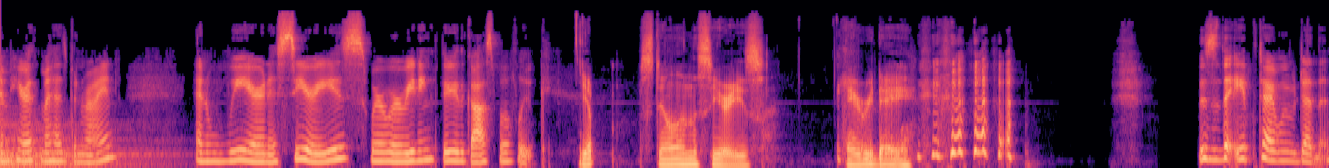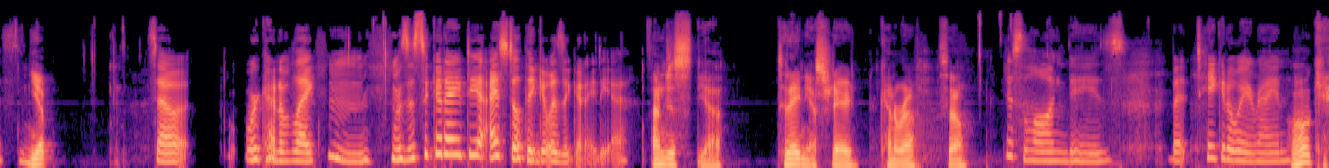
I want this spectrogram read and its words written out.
I'm here with my husband Ryan, and we are in a series where we're reading through the Gospel of Luke. Yep. Still in the series. Every day. This is the eighth time we've done this, yep. so we're kind of like, hmm, was this a good idea? I still think it was a good idea. I'm just, yeah. Today and yesterday, kind of rough. So, Just long days, but take it away, Ryan. okay.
